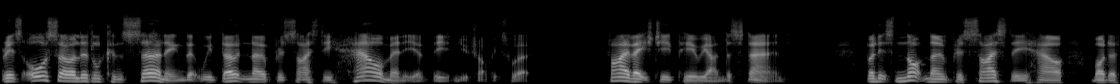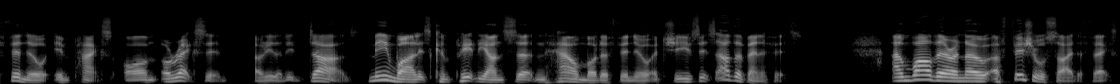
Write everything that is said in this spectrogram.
but it's also a little concerning that we don't know precisely how many of these nootropics work. 5-HTP we understand, but it's not known precisely how modafinil impacts on orexin, only that it does. Meanwhile, it's completely uncertain how modafinil achieves its other benefits. And while there are no official side effects,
